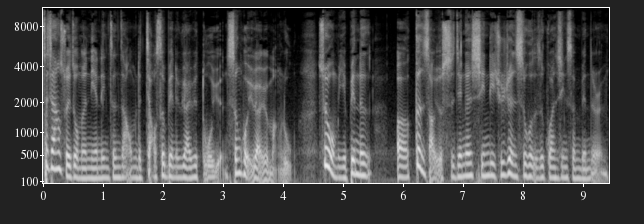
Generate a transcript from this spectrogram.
再加上随着我们的年龄增长，我们的角色变得越来越多元，生活也越来越忙碌，所以我们也变得。呃，更少有时间跟心力去认识或者是关心身边的人，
